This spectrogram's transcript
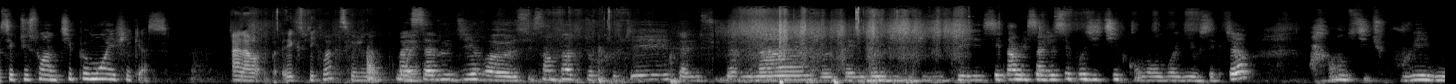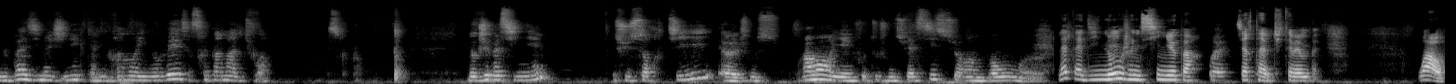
c'est que tu sois un petit peu moins efficace. Alors, explique-moi parce que je bah, Ça veut dire, euh, c'est sympa de te recruter, tu as une super image, tu as une bonne visibilité. C'est un message assez positif qu'on va envoyer au secteur. Par contre, si tu pouvais ne pas imaginer que tu allais vraiment innover, ça serait pas mal, tu vois. Parce que, Donc, j'ai pas signé. Je suis sortie. Euh, je me Vraiment, il y a une photo, je me suis assise sur un banc. Euh. Là, tu as dit non, je ne signe pas. Ouais. C'est-à-dire, tu t'es même pas. Waouh,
